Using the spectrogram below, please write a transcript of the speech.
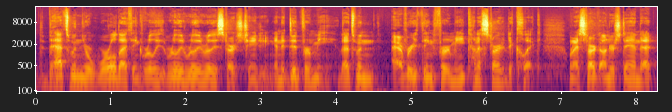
that's when your world I think really really really really starts changing, and it did for me. That's when everything for me kind of started to click. When I started to understand that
